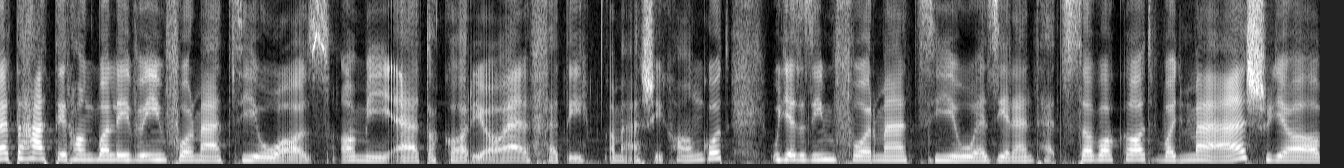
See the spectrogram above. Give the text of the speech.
mert a háttérhangban lévő információ az, ami eltakarja, elfedi a másik hangot. Ugye ez az információ, ez jelenthet szavakat, vagy más, ugye a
